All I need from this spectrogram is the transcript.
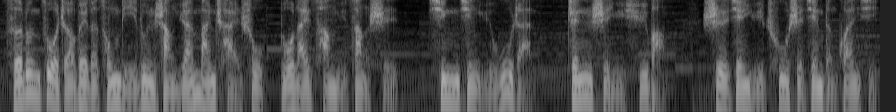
此论作者为了从理论上圆满阐述如来藏与藏识、清净与污染。真实与虚妄、世间与出世间等关系，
